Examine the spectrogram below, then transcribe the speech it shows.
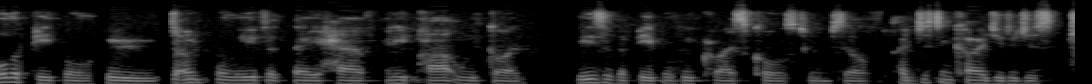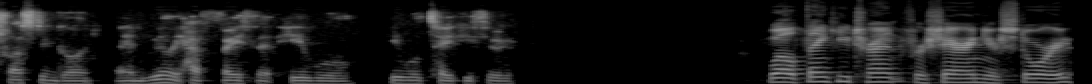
all the people who don't believe that they have any part with God, these are the people who Christ calls to himself. I just encourage you to just trust in God and really have faith that he will he will take you through. Well, thank you Trent for sharing your story.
